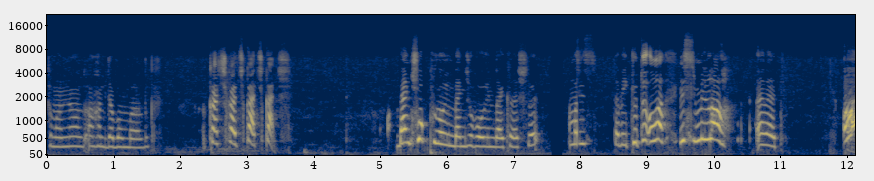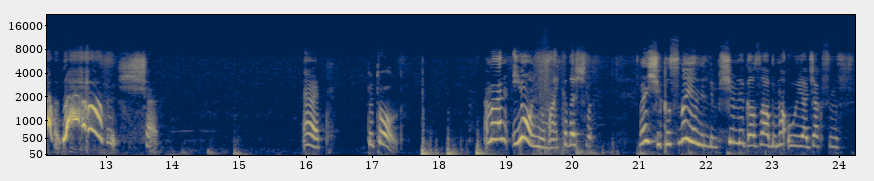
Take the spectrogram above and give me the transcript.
Tamam ne oldu? Aha bir de bomba aldık. Kaç kaç kaç kaç. Ben çok proyum bence bu oyunda arkadaşlar. Ama siz tabii kötü ola. Bismillah. Evet. Aa! Şer. Evet. Kötü oldu. Ama ben iyi oynuyorum arkadaşlar. Ben şakasına yenildim. Şimdi gazabıma uğrayacaksınız.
